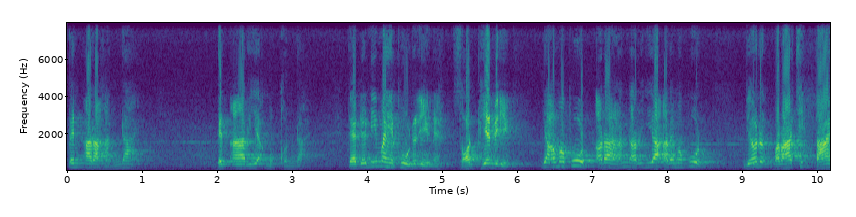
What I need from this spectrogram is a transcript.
เป็นอรหันต์ได้ เป็นอาริยบุคคลได้ แต่เดี๋ยวนี้ไม่ให้พูดนั่นเองเนี่ย สอนเพี้ยนไปอีก อย่าเอามาพูดอรหันต์อริยะอะไรมาพูด เดี๋ยวปราชิกตาย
